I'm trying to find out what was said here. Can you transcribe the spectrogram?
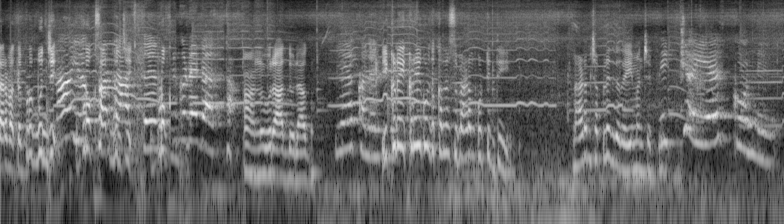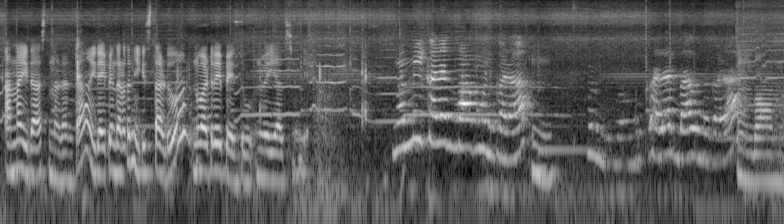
తర్వాత ఇప్పుడు బుజ్జి ఇప్పుడు ఒకసారి బుజ్జి. ఇప్పుడు నువ్వు రాదు లాగు. ఇక్కడ ఇక్కడ కూడా కలర్స్ మేడం కొట్టిద్ది. మేడం చెప్పలేదు కదా ఏమని చెప్పి. అన్న ఇది వేస్తున్నాడంట. ఇది అయిపోయిన తర్వాత నీకు ఇస్తాడు. నువ్వు అటువైపు వేద్దు నువ్వు వేయాల్సిందే. మమ్మీ కలర్ బాగుంది కదా? కలర్ బాగుంది కదా? ఉమ్, బాగుంది.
